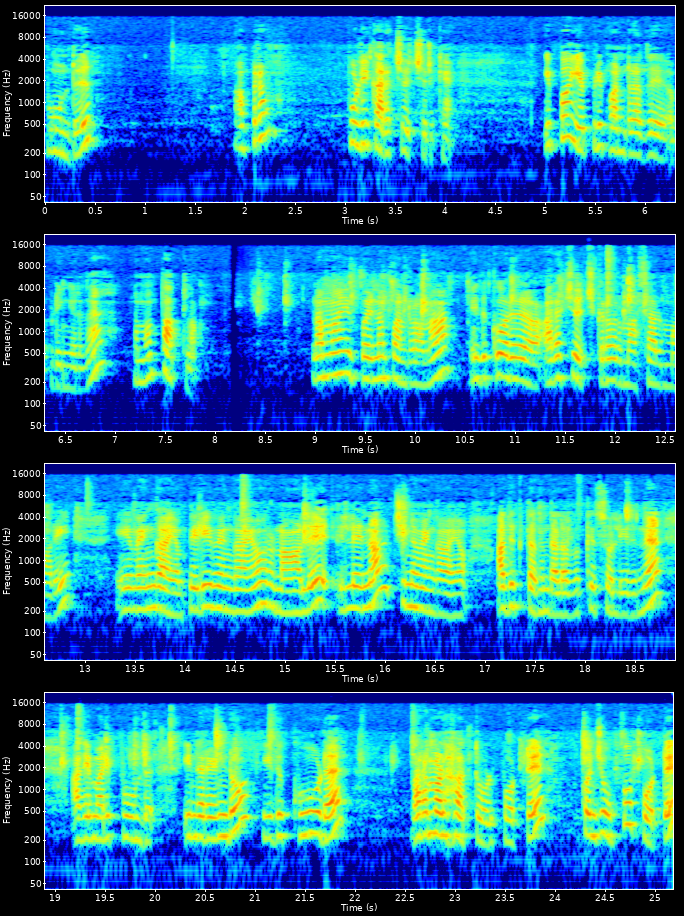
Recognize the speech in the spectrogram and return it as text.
பூண்டு அப்புறம் புளி கரைச்சி வச்சுருக்கேன். இப்போ எப்படி பண்ணுறது அப்படிங்கிறத நம்ம பார்க்கலாம். நம்ம இப்போ என்ன பண்ணுறோன்னா இதுக்கு ஒரு அரைச்சி வச்சுக்கிற ஒரு மசால் மாதிரி வெங்காயம் பெரிய வெங்காயம் ஒரு நாலு இல்லைன்னா சின்ன வெங்காயம் அதுக்கு தகுந்த அளவுக்கு சொல்லியிருந்தேன். அதே மாதிரி பூண்டு இந்த ரெண்டும் இது கூட வரமிளகாத்தூள் போட்டு கொஞ்சம் உப்பு போட்டு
